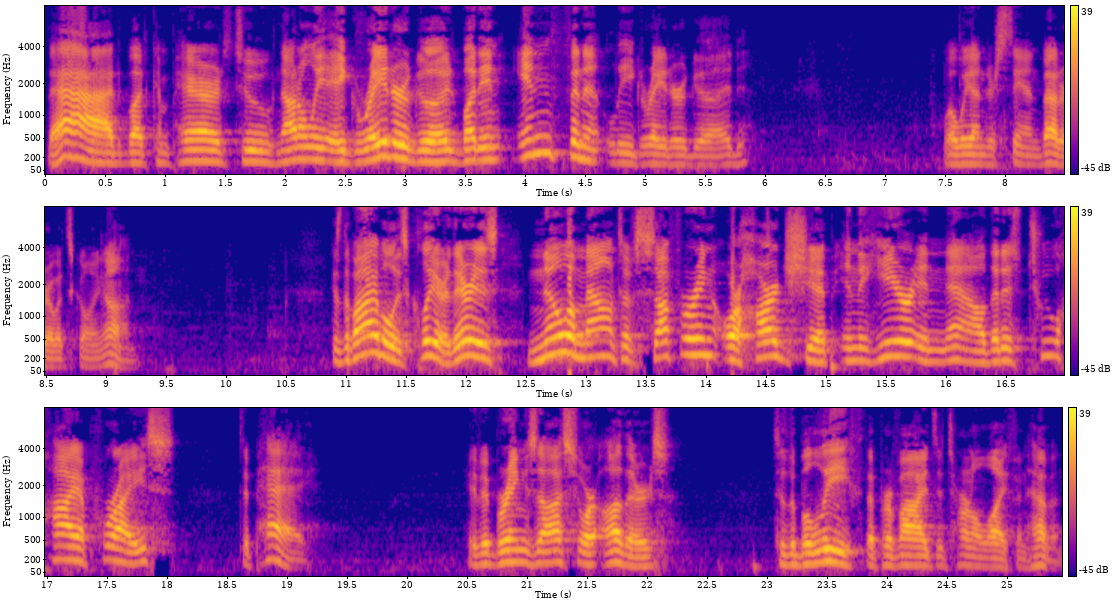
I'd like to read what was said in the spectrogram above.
bad, but compared to not only a greater good, but an infinitely greater good, well, we understand better what's going on. Because the Bible is clear. There is no amount of suffering or hardship in the here and now that is too high a price to pay if it brings us or others to the belief that provides eternal life in heaven.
